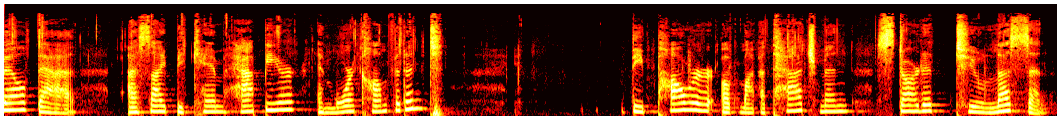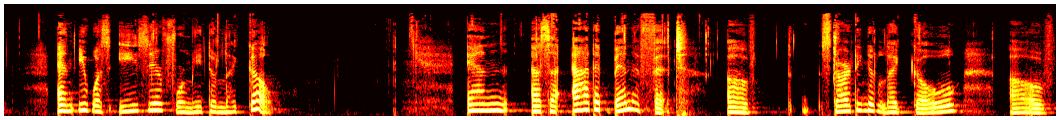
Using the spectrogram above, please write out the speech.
felt that as I became happier and more confident, the power of my attachment started to lessen, and it was easier for me to let go. And as an added benefit of starting to let go of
